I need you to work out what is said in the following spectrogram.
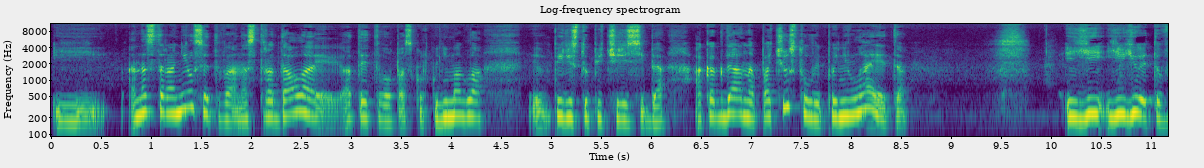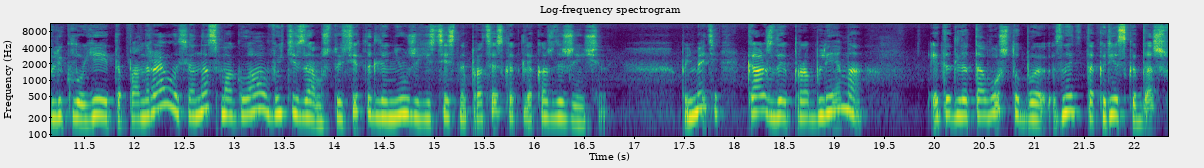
И она сторонилась этого, она страдала от этого, поскольку не могла э, переступить через себя. А когда она почувствовала и поняла это, и ей, ее это влекло, ей это понравилось, она смогла выйти замуж. То есть это для нее уже естественный процесс, как для каждой женщины. Понимаете, каждая проблема это для того, чтобы, знаете, так резко дашь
